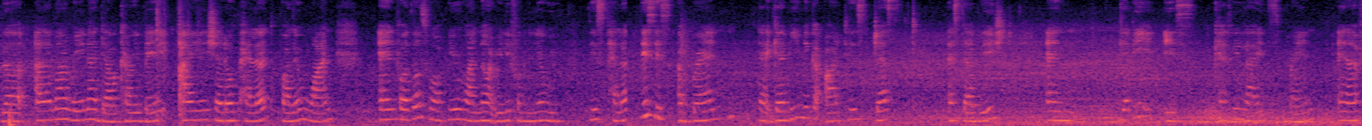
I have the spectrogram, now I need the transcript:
the Alamar Reina del Caribe Eyeshadow Palette Volume 1 and for those of you who are not really familiar with this palette, this is a brand that Gaby makeup artist just established and Gaby is Kathleen Lights' friend and I've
